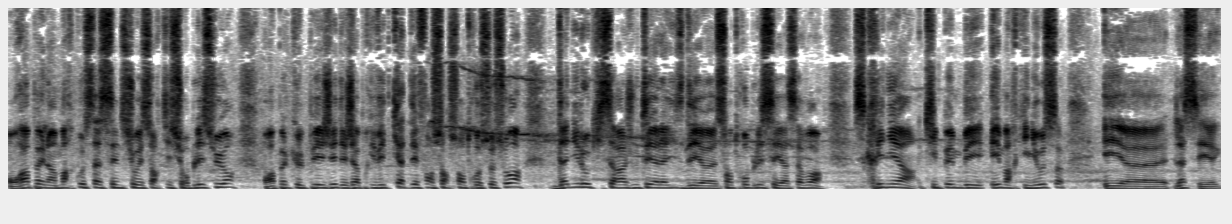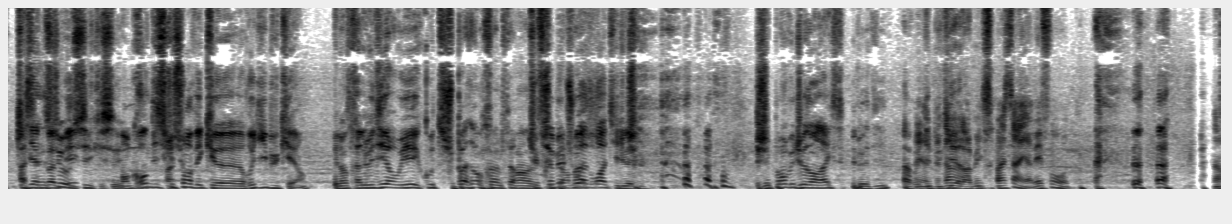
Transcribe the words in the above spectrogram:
On rappelle, un Marcos Asensio est sorti sur blessure. On rappelle que le PSG est déjà privé de quatre défenseurs centraux ce soir. Danilo qui s'est rajouté à la liste des euh, centraux blessés, à savoir Skriniar, Kipembe et Marquinhos. Et euh, là, c'est Kylian Asensio Mbappé aussi qui en grande discussion avec euh, Rudy Buquet. hein. Train de lui dire oui, écoute, je suis pas en train de faire un. Tu ferais mieux de jouer à droite, il lui a dit. J'ai pas envie de jouer dans l'axe, il lui a dit. Ouais, Buquet, non, à l'arbitre. C'est pas ça, il y avait faute. non,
